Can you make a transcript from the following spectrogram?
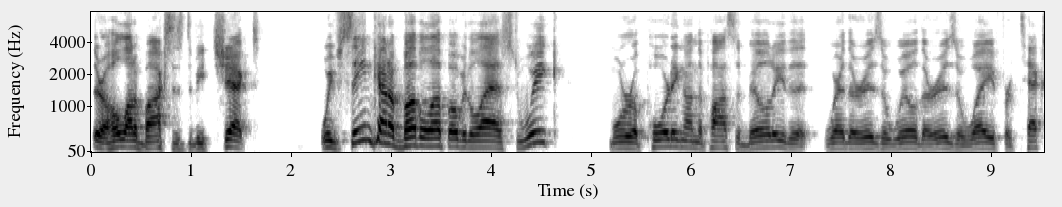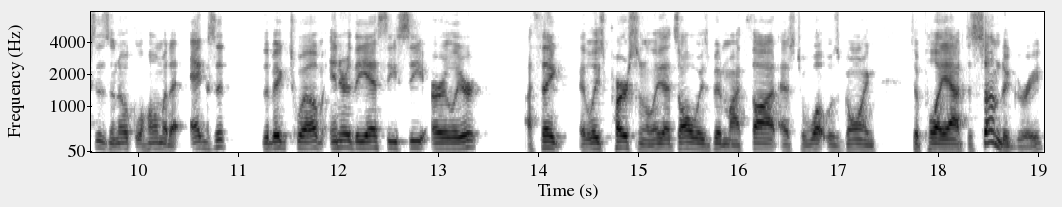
there are a whole lot of boxes to be checked. We've seen kind of bubble up over the last week more reporting on the possibility that where there is a will, there is a way for Texas and Oklahoma to exit the Big 12, enter the SEC earlier. I think, at least personally, that's always been my thought as to what was going to play out to some degree.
